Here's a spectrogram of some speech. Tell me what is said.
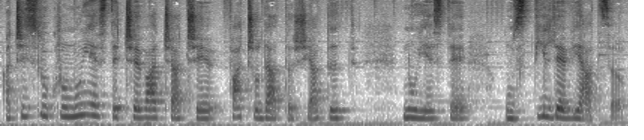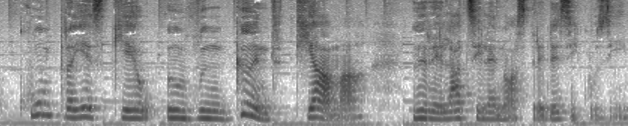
Acest lucru nu este ceva ceea ce faci odată și atât. Nu este un stil de viață. Cum trăiesc eu învângând teama în relațiile noastre de zi cu zi.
